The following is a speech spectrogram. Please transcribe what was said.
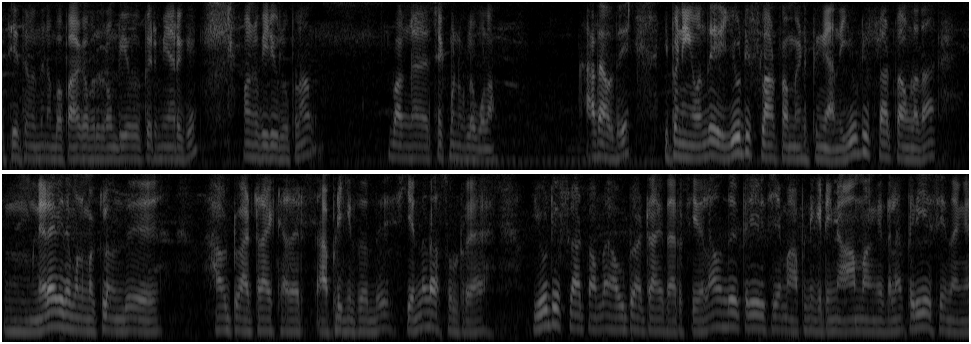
விஷயத்தை வந்து நம்ம பார்க்க போகிறது ரொம்ப பெருமையாக இருக்குது வாங்க வீடியோ போகலாம் வாங்க செக் பண்ணுக்குள்ளே போகலாம் அதாவது இப்போ நீங்கள் வந்து யூடியூப் பிளாட்ஃபார்ம் எடுத்துங்க. அந்த யூடியூப் பிளாட்ஃபார்மில் தான் நிறைய விதமான மக்களை வந்து ஹவு டு அட்ராக்ட் அதர்ஸ் அப்படிங்கிறது வந்து என்னடா சொல்கிற யூடியூப் பிளாட்ஃபார்மில் ஹவு டு அட்ராக்ட் அதர்ஸ் இதெல்லாம் வந்து பெரிய விஷயமா அப்படின்னு கேட்டிங்கன்னா ஆமாங்க இதெல்லாம் பெரிய விஷயம் தாங்க.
